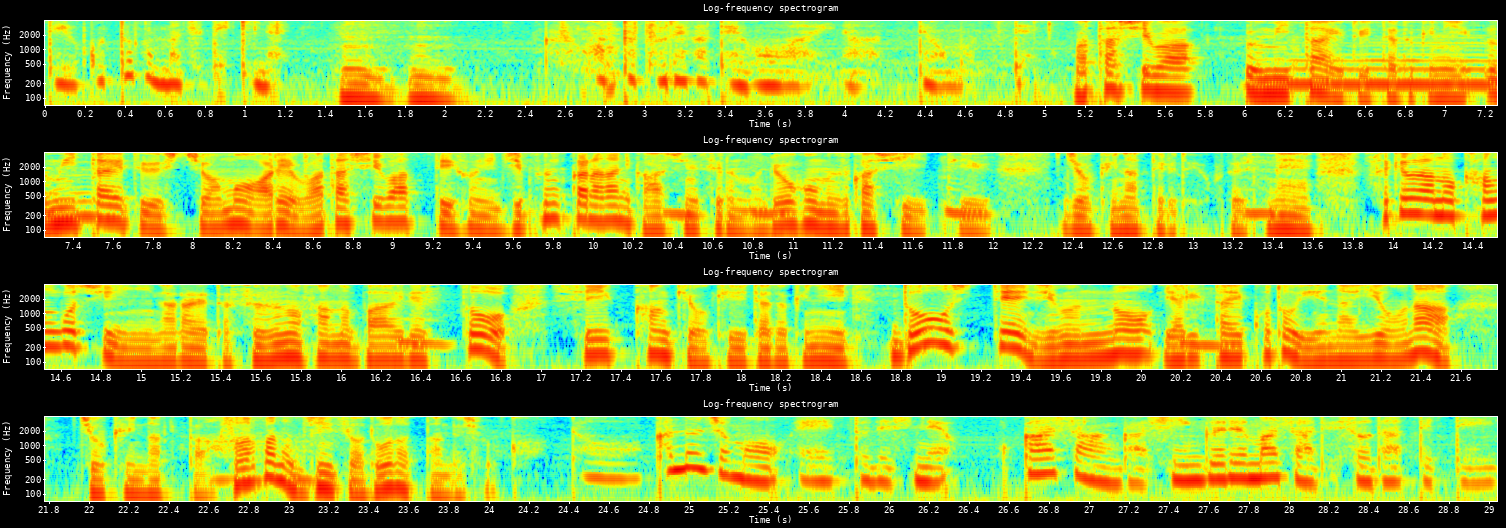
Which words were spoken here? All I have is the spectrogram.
ていうことがまずできないうんうん。本当それが手強いなって思って私は産みたいと言った時に、産みたいという主張も、あるいは私はっていうふうに自分から何か発信するのも両方難しいっていう状況になっているということですね。先ほどあの、看護師になられた鈴野さんの場合ですと、生育環境を聞いた時に、どうして自分のやりたいことを言えないような状況になった、その場の人生はどうだったんでしょうか？と彼女も、えーっとですね、お母さんがシングルマザーで育ててい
